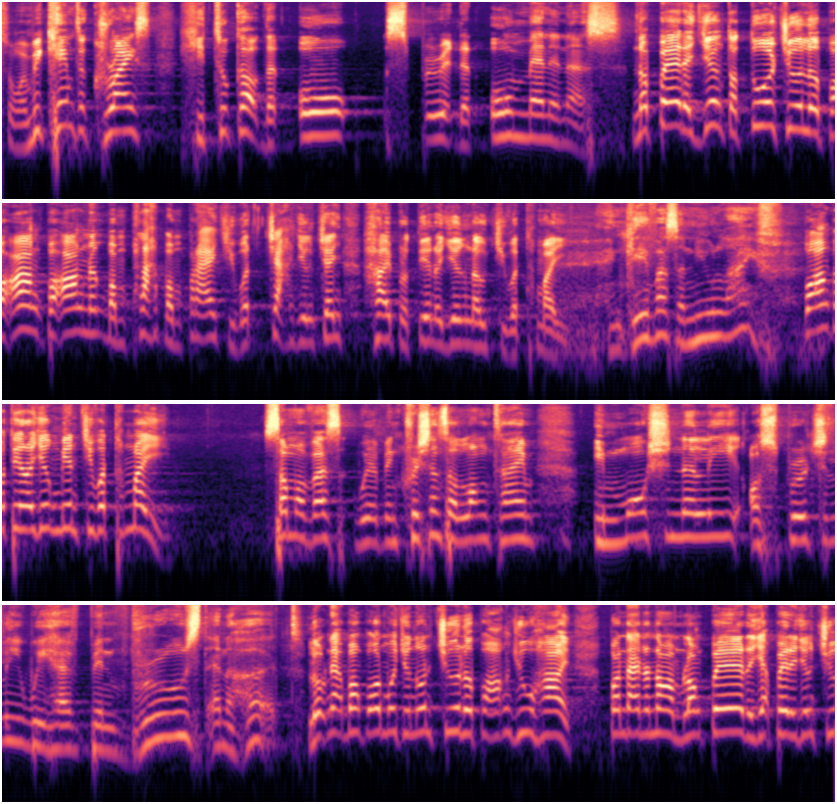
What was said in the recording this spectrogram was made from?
So when we came to Christ, he took out that old spirit, that old man in us. នៅពេលដែលយើងទទួលជឿលើព្រះអង្គព្រះអង្គនឹងបំផ្លាស់បំប្រែជីវិតចាស់យើងចេញហើយប្រទានឲ្យយើងនៅជីវិតថ្មី and gave us a new life. ព្រះអង្គប្រទានឲ្យយើងមានជីវិតថ្មី Some of us, we have been Christians a long time. Emotionally or spiritually, we have been bruised and hurt. លោកអ្នកបងប្អូនមួយចំនួនជឿលើព្រះអង្គយូរហើយប៉ុន្តែនៅក្នុងអំឡុងពេលរយៈពេលដែលយើងជឿ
